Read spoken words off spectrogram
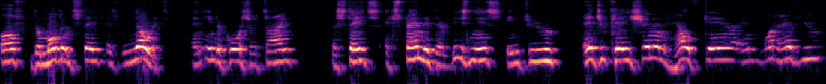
of the modern state as we know it. And in the course of time, the states expanded their business into education and healthcare and what have you.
